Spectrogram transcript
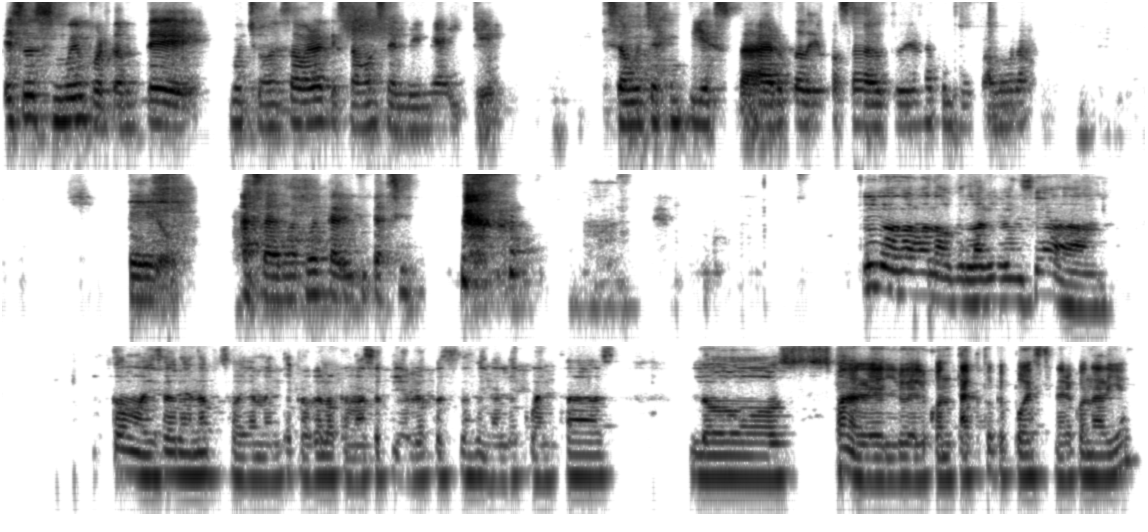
eso es muy importante, mucho más ahora que estamos en línea y que quizá mucha gente ya está harta de pasar todo día en la computadora. Pero a salvar la calificación. Sí, o bueno, la vivencia, como dice Adriana, pues obviamente creo que lo que más se pierde, pues al final de cuentas, los, bueno, el, el contacto que puedes tener con alguien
